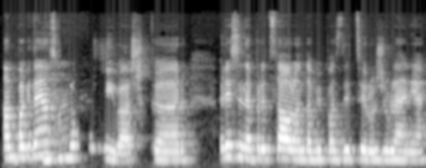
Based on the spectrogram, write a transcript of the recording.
ampak dejansko uh mhm. -huh. uživaš, ker res si ne predstavljam, da bi pa zdaj celo življenje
